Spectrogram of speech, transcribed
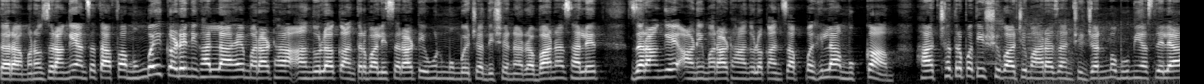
तर मनोज रांगे यांचा ताफा मुंबईकडे निघाला आहे. मराठा आंदोलक आंतरवाली सराटीहून मुंबईच्या दिशेनं रवाना झालेत. जरांगे आणि मराठा आंदोलकांचा पहिला मुक्काम हा छत्रपती शिवाजी महाराजांची जन्मभूमी असलेल्या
